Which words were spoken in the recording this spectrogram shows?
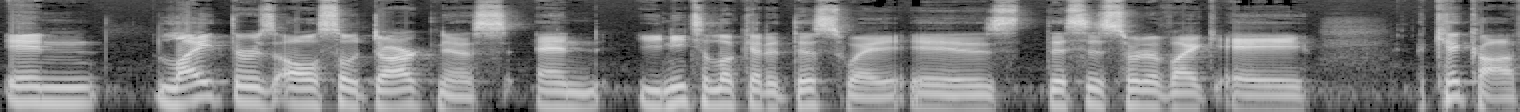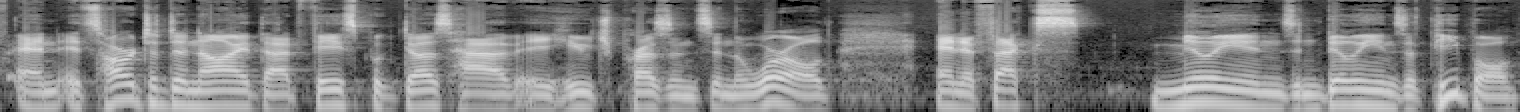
in light there's also darkness and you need to look at it this way is this is sort of like a, a kickoff and it's hard to deny that facebook does have a huge presence in the world and affects millions and billions of people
